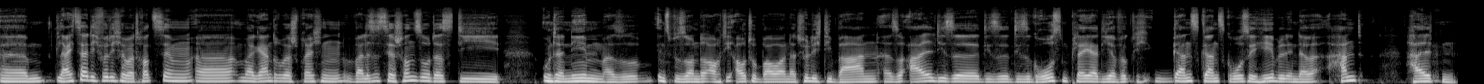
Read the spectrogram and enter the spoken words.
Ähm, gleichzeitig würde ich aber trotzdem äh, mal gern drüber sprechen, weil es ist ja schon so, dass die Unternehmen, also insbesondere auch die Autobauer, natürlich die Bahn, also all diese, diese, diese großen Player, die ja wirklich ganz, ganz große Hebel in der Hand halten,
